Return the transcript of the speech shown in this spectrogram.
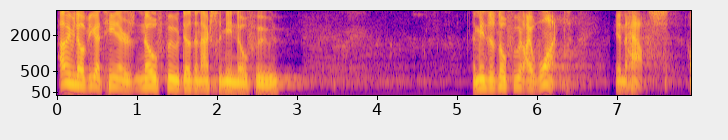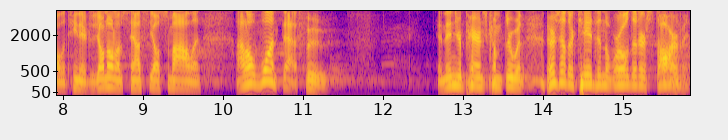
I don't even know if you got teenagers, no food doesn't actually mean no food. It means there's no food I want in the house. All the teenagers, y'all know what I'm saying? I see y'all smiling. I don't want that food. And then your parents come through with, there's other kids in the world that are starving.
